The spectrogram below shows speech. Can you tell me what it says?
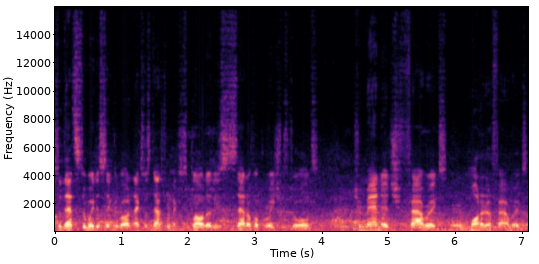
So that's the way to think about it. Nexus, that's where Nexus Cloud are these set of operations tools to manage fabrics, monitor fabrics.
